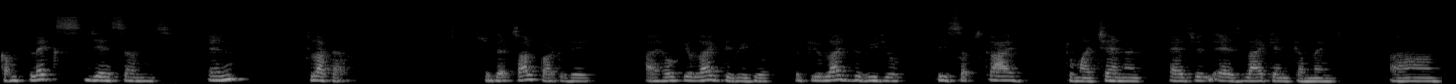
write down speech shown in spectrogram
complex JSONs in Flutter. So that's all for today. I hope you like the video. If you like the video, please subscribe to my channel as well as like and comment um,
